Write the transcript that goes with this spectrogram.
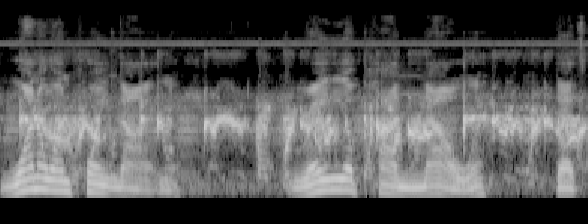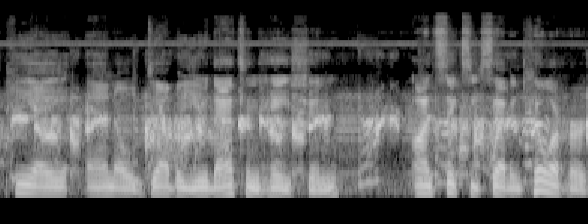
One hundred one point nine. Radio Panow, that's P A N O W, that's in Haitian, on 67 kilohertz.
